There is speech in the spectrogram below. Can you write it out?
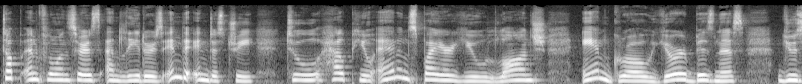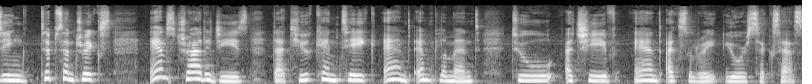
top influencers and leaders in the industry to help you and inspire you launch and grow your business using tips and tricks and strategies that you can take and implement to achieve and accelerate your success.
